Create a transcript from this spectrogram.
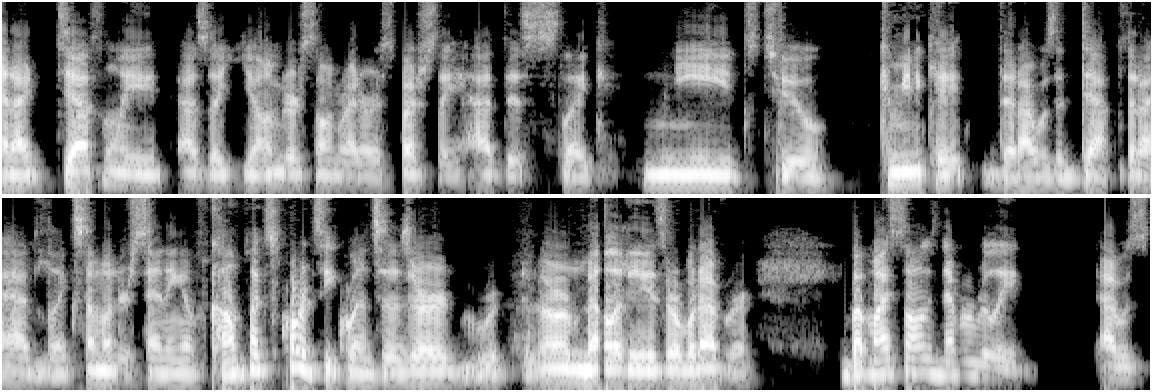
and I definitely, as a younger songwriter, especially, had this like need to communicate that I was adept, that I had like some understanding of complex chord sequences or or melodies or whatever. But my songs never really. I was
